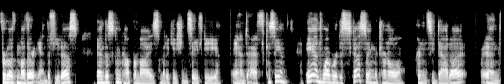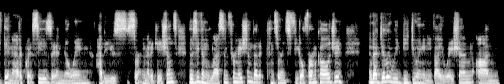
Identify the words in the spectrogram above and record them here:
for both mother and the fetus. And this can compromise medication safety and efficacy. And while we're discussing maternal pregnancy data and the inadequacies in knowing how to use certain medications, there's even less information that it concerns fetal pharmacology. And ideally, we'd be doing an evaluation on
